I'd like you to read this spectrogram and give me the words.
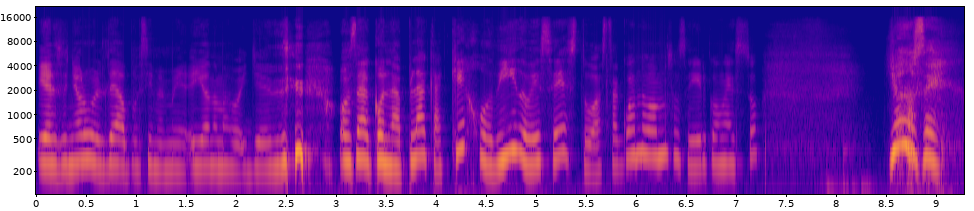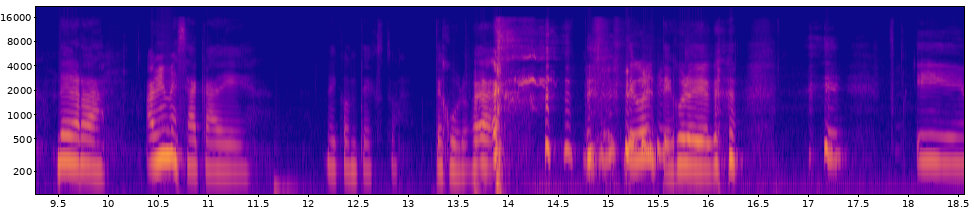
Y el señor voltea, pues sí me mira. Y yo no me voy. o sea, con la placa. Qué jodido es esto. ¿Hasta cuándo vamos a seguir con esto? Yo no sé. De verdad. A mí me saca de, de contexto. Te juro. te, juro acá. y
